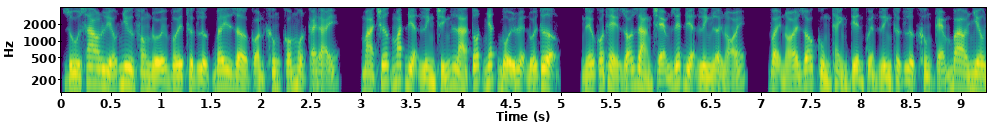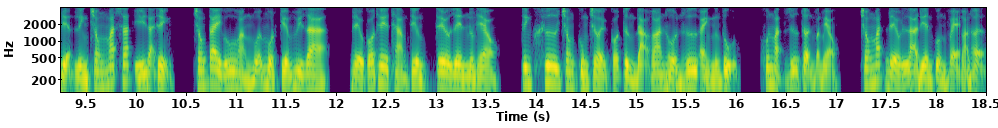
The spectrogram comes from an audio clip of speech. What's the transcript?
Dù sao liễu như phong đối với thực lực bây giờ còn không có một cái đáy, mà trước mắt điện linh chính là tốt nhất bồi luyện đối tượng, nếu có thể rõ ràng chém giết điện linh lời nói, vậy nói rõ cùng thành tiên quyển linh thực lực không kém bao nhiêu điện linh trong mắt sát ý đại thịnh, trong tay u hoàng mỗi một kiếm huy ra, đều có thể thảm tiếng kêu rên nương theo tinh khư trong cung trời có từng đạo oan hồn hư ảnh ngưng tụ, khuôn mặt dữ tợn và mẹo, trong mắt đều là điên cuồng vẻ oán hận.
